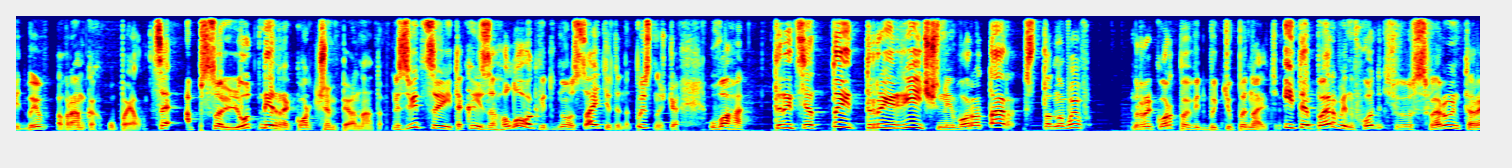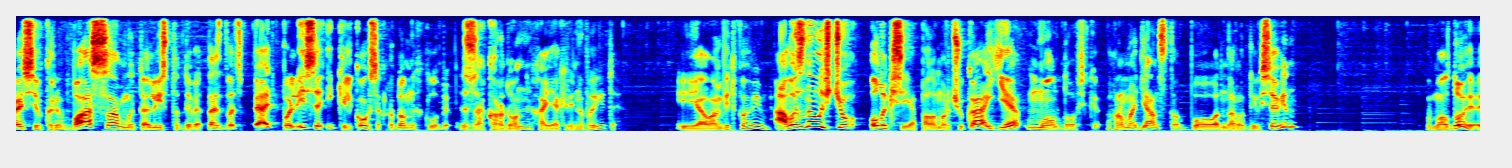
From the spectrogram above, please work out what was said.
відбив в рамках УПЛ. Це абсолютний рекорд чемпіонату. Звідси і такий заголовок від одного сайтів, де написано, що увага, 33-річний воротар встановив рекорд по відбиттю пенальті. І тепер він входить в сферу інтересів Кривбаса, Металіста 1925, Полісся і кількох закордонних клубів. Закордонних, а як він вийде? І я вам відповім. А ви знали, що в Олексія Паламарчука є молдовське громадянство, бо народився він в Молдові.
